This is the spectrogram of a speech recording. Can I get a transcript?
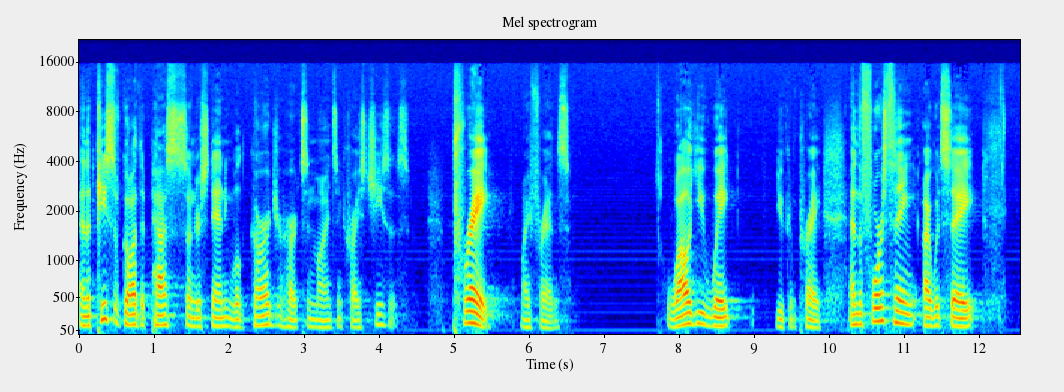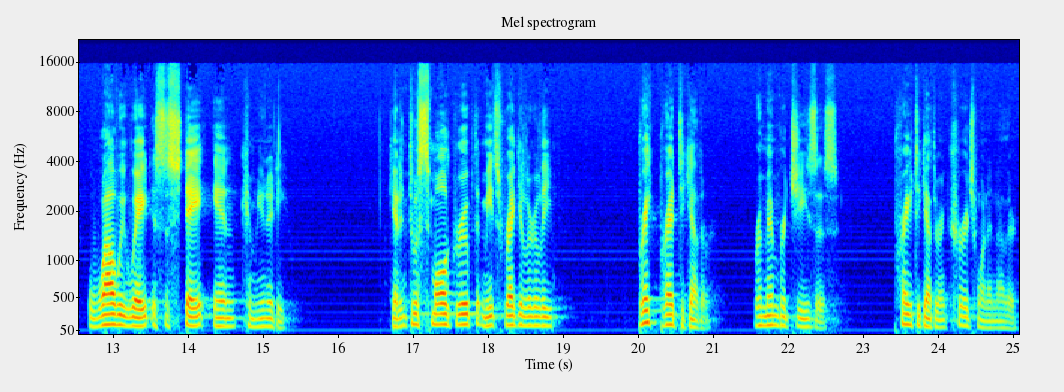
And the peace of God that passes understanding will guard your hearts and minds in Christ Jesus. Pray, my friends. While you wait, you can pray. And the fourth thing I would say while we wait is to stay in community. Get into a small group that meets regularly. Break bread together. Remember Jesus. Pray together, encourage one another.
